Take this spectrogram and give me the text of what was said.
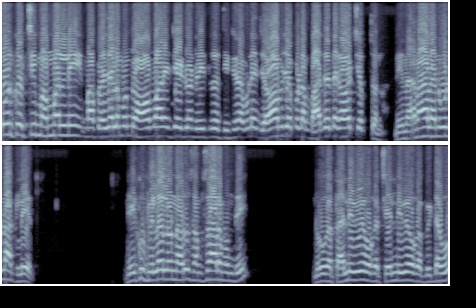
ఊరికి వచ్చి మమ్మల్ని మా ప్రజల ముందు అవమానించేటువంటి రీతిలో తిట్టినప్పుడు నేను జవాబు చెప్పడం బాధ్యత కాబట్టి చెప్తున్నా. నేను అనాలని కూడా నాకు లేదు. నీకు పిల్లలు ఉన్నారు సంసారం ఉంది. నువ్వు ఒక తల్లివి ఒక చెల్లివి ఒక బిడ్డవు.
